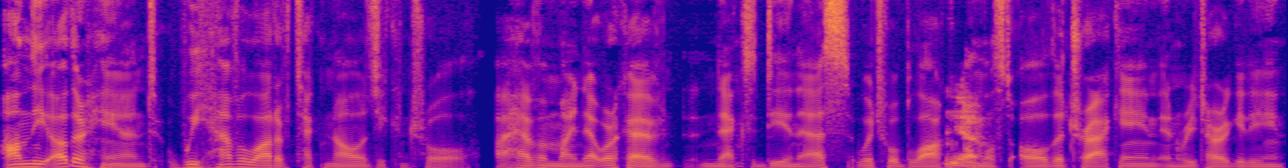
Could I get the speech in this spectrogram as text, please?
on the other hand, we have a lot of technology control. I have on my network, I have Next DNS, which will block yeah. almost all the tracking and retargeting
